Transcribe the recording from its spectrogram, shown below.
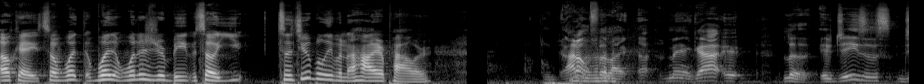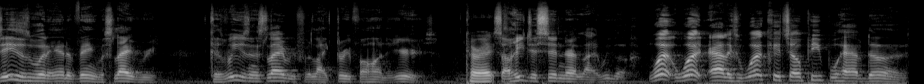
Okay, so what what what is your beef? So you since you believe in a higher power, I don't feel like, uh, man, God. It, look, if Jesus Jesus would have intervened with slavery, because we was in slavery for like three, four hundred years. correct? So he just sitting there like, we go. What what Alex? What could your people have done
